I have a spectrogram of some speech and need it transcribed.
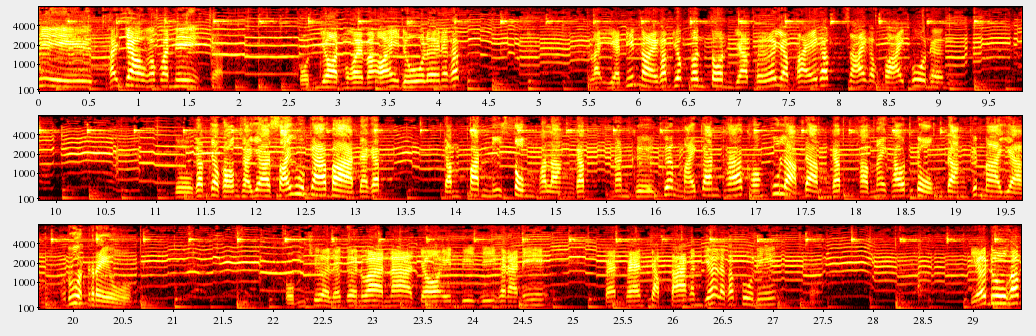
ที่พะเยาครับวันนี้ขนยอดมวยมาเอาให้ดูเลยนะครับ ละเอียดนิดหน่อยครับยกต้นๆอย่าเผลออย่าไผลครับซ้ายกับขวาอีกคู่หนึ่งดูครับเจ้าของฉายาสายหูกาบาทนะครับกำปั้นนี้ทรงพลังครับ นั่นคือเครื่องหมายการค้าของกุหลาบดำครับทำให้เขาโด่งดังขึ้นมาอย่างรวดเร็ว ผมเชื่อเหลือเกินว่าหน้าจอ NBT ขณะนี้ แฟนๆจับตากันเยอะแล้วครับคู่นี้ เดี๋ยวดูครับ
